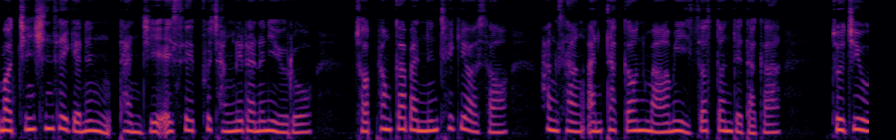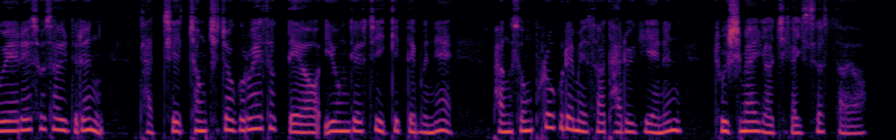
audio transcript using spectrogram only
멋진 신세계는 단지 SF 장르라는 이유로 저평가받는 책이어서 항상 안타까운 마음이 있었던 데다가 조지 오웰의 소설들은 자칫 정치적으로 해석되어 이용될 수 있기 때문에 방송 프로그램에서 다루기에는 조심할 여지가 있었어요.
